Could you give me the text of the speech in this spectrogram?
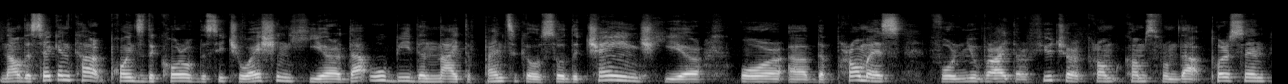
now the second card points the core of the situation here. That will be the Knight of Pentacles. So the change here or uh, the promise for new brighter future com comes from that person.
